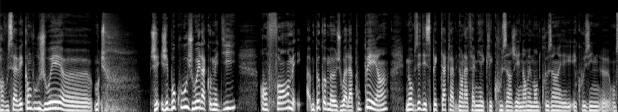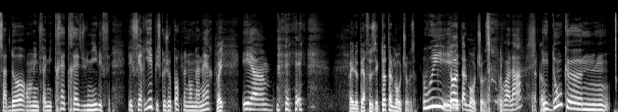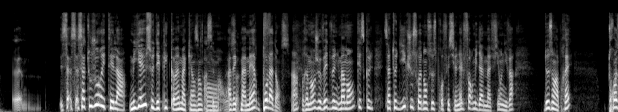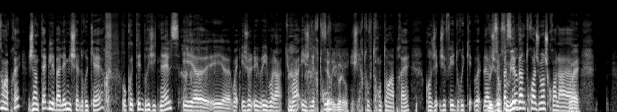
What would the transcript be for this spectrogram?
oh, vous savez, quand vous jouez... Euh, j'ai beaucoup joué la comédie enfant, mais un peu comme euh, jouer à la poupée, hein. Mais on faisait des spectacles dans la famille avec les cousins. J'ai énormément de cousins et, cousines. Euh, on s'adore. On est une famille très très unie. Les, les Ferriers, puisque je porte le nom de ma mère. Oui. Et euh... oui, le père faisait totalement autre chose. Oui. Totalement autre chose. Voilà. et donc, euh, ça, ça, ça, a toujours été là. Mais il y a eu ce déclic quand même à 15 ans ah, avec ma mère pour la danse. Hein. Vraiment, je vais devenir maman. Qu'est-ce que ça te dit que je sois danseuse professionnelle? Formidable, ma fille. On y va. Deux ans après, trois ans après, j'intègre les ballets Michel Drucker aux côtés de Brigitte Nels et euh, et, euh, ouais, et, je, et, voilà, tu vois, et je les retrouve. rigolo. Et je les retrouve 30 ans après quand j'ai fait Drucker. Là, je vais passer le 23 juin, je crois là. Ouais.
